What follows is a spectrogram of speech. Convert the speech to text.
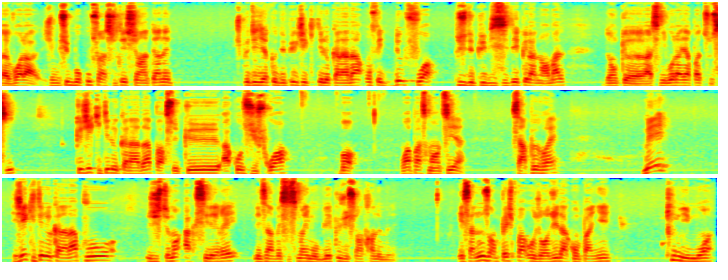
euh, voilà, je me suis beaucoup fait insulter sur Internet. Je peux te dire que depuis que j'ai quitté le Canada, on fait deux fois plus de publicité que la normale. Donc, à ce niveau-là, il n'y a pas de souci. Que j'ai quitté le Canada parce que, à cause du froid, bon, on va pas se mentir, c'est un peu vrai. Mais j'ai quitté le Canada pour justement accélérer les investissements immobiliers que je suis en train de mener. Et ça ne nous empêche pas aujourd'hui d'accompagner tous les mois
